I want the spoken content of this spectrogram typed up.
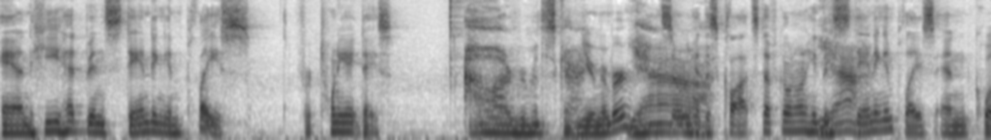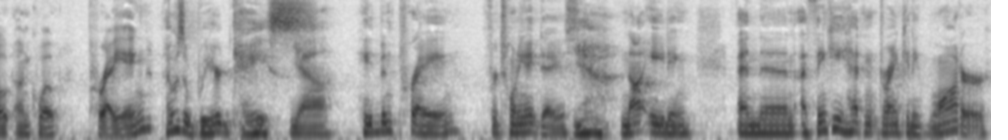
and he had been standing in place for 28 days. Oh, I remember this guy. You remember? Yeah. So we had this clot stuff going on. He'd been Yeah. standing in place and quote unquote praying. That was a weird case. Yeah. He'd been praying for 28 days. Yeah. Not eating. And then I think he hadn't drank any water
